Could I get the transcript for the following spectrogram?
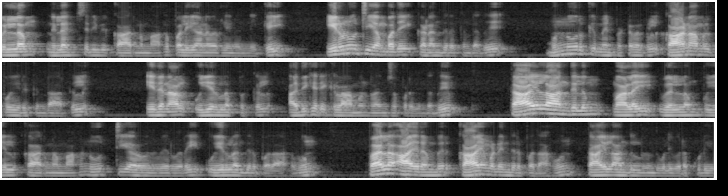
வெள்ளம் நிலச்சரிவு காரணமாக பலியானவர்களின் எண்ணிக்கை இருநூற்றி ஐம்பதை கடந்திருக்கின்றது. முன்னூறுக்கு மேற்பட்டவர்கள் காணாமல் போயிருக்கின்றார்கள். இதனால் உயிரிழப்புகள் அதிகரிக்கலாம் என்று அஞ்சப்படுகின்றது. தாய்லாந்திலும் மழை வெள்ளம் புயல் காரணமாக நூற்றி அறுபது பேர் வரை உயிரிழந்திருப்பதாகவும் பல ஆயிரம் பேர் காயமடைந்திருப்பதாகவும் தாய்லாந்திலிருந்து வெளிவரக்கூடிய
